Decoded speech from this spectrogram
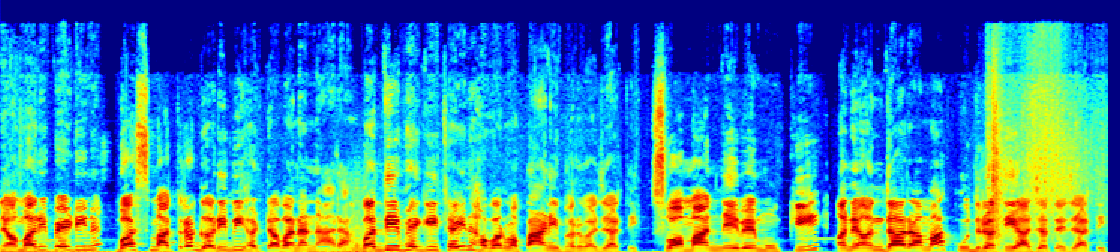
ને અમારી પેઢીને બસ માત્ર ગરીબી હટાવવાના નારા બધી ભેગી થઈને હવરમાં પાણી ભરવા જાતી સ્વમાન નેવે મૂકી અને અંધારામાં કુદરતી હાજતે જાતી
